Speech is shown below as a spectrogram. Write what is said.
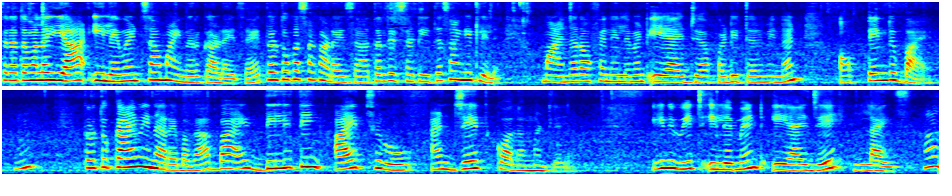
तर आता मला या इलेमेंटचा मायनर काढायचा आहे. तर तो कसा काढायचा? तर त्यासाठी इथं सांगितलेलं आहे. Minor of an element A I J of a determinant obtained by तर तो काय मिळणार आहे बघा? By deleting ith row and jth column म्हटलेलं. In which element A I J lies हां?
